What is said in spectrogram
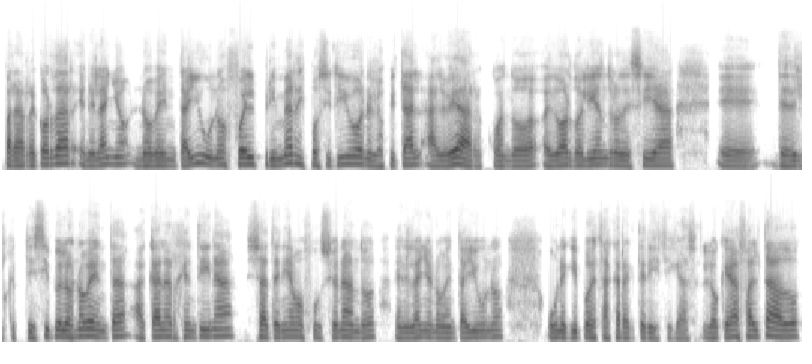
para recordar, en el año 91 fue el primer dispositivo en el hospital Alvear, cuando Eduardo Liendro decía, eh, desde el principio de los 90, acá en la Argentina ya teníamos funcionando en el año 91 un equipo de estas características. Lo que ha faltado,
